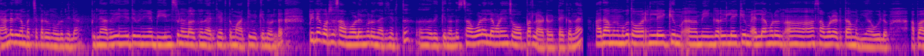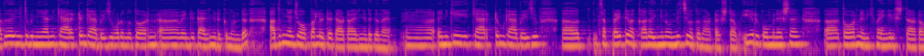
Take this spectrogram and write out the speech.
ഞാനധികം പച്ചക്കറി ഒന്നും ഇടുന്നില്ല. പിന്നെ അത് കഴിഞ്ഞിട്ട് പിന്നെ ഞാൻ ബീൻസിനുള്ളതൊക്കെ ഒന്ന് അരിഞ്ഞെടുത്ത് മാറ്റി വെക്കുന്നുണ്ട്. പിന്നെ കുറച്ച് സവോളയും കൂടെ ഒന്ന് അരിഞ്ഞെടുത്ത് വെക്കുന്നുണ്ട്. സവോള എല്ലാം കൂടെ ഞാൻ ചോപ്പറിലാട്ടോ ഇട്ടേക്കുന്നത് അതാകുമ്പോൾ നമുക്ക് തോരനിലേക്കും മീൻകറിയിലേക്കും എല്ലാം കൂടെ ആ സവോള എടുത്താൽ മതിയാവുമല്ലോ അപ്പോൾ അത് കഴിഞ്ഞിട്ട് പിന്നെ ഞാൻ ക്യാരറ്റും ക്യാബേജും കൂടെ ഒന്ന് തോരൻ വേണ്ടിയിട്ട് അരിഞ്ഞെടുക്കുന്നുണ്ട്. അതും ഞാൻ ചോപ്പറിലിട്ടിട്ടാട്ടോ അരിഞ്ഞെടുക്കുന്നത് ഉം, എനിക്ക് ഈ ക്യാരറ്റും ക്യാബേജും സെപ്പറേറ്റ് വെക്കാതെ ഇങ്ങനെ ഒന്നിച്ച് വെക്കുന്ന കേട്ടോ ഇഷ്ടം. ഈ ഒരു കോമ്പിനേഷൻ തോരൻ എനിക്ക് ഭയങ്കര ഇഷ്ടമാണ് കേട്ടോ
